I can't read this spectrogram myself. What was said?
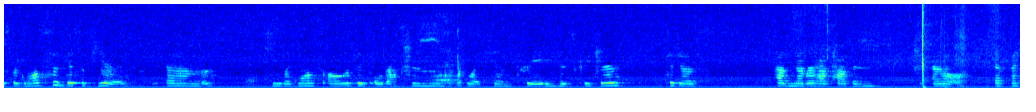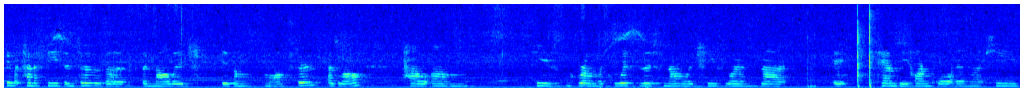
just like wants to disappear and he like wants all of his old actions, like him creating his creature, to just have never have happened at all. And I think that kind of feeds into the, the knowledge is a monster as well. How um he's grown like with this knowledge he's learned that it can be harmful and that he's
